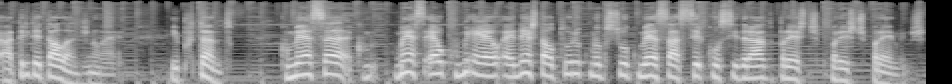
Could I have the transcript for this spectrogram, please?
há 30 e tal anos, não é? E portanto, começa, come- começa é, é, é nesta altura que uma pessoa começa a ser considerado para estes, para estes prémios.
